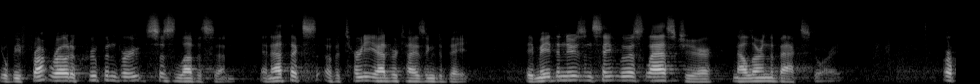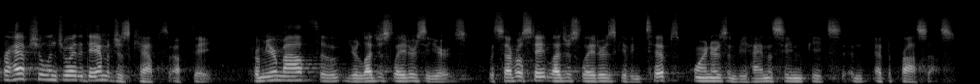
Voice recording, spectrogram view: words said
you'll be front row to Crouppen versus Levison, an ethics of attorney advertising debate. They made the news in St. Louis last year, now learn the backstory. Or perhaps you'll enjoy the damages caps update, from your mouth to your legislators' ears, with several state legislators giving tips, pointers, and behind the scene peeks at the process.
